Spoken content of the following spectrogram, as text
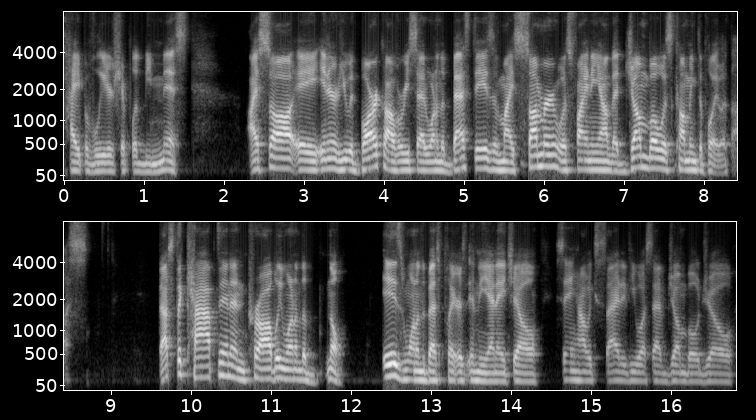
type of leadership would be missed. I saw a interview with Barkov where he said one of the best days of my summer was finding out that Jumbo was coming to play with us. That's the captain and probably one of the no is one of the best players in the NHL. Saying how excited he was to have Jumbo Joe.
